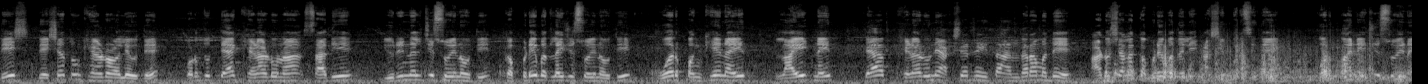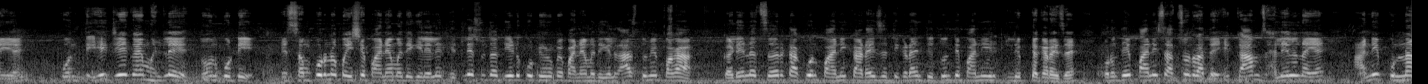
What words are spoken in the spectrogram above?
देश देशातून खेळाडू आले होते परंतु त्या खेळाडूंना साधी युरिनलची सोय नव्हती कपडे बदलायची सोय नव्हती वर पंखे नाहीत लाइट नाहीत. त्या खेळाडूने अक्षरशः इथं अंधारामध्ये आडोशाला कपडे बदलले अशी परिस्थिती आहे. वर पाण्याची सोय नाही आहे कोणते हे जे काय म्हटले दोन कोटी हे संपूर्ण पैसे पाण्यामध्ये गेलेले तिथले सुद्धा दीड कोटी रुपये पाण्यामध्ये गेले आज तुम्ही बघा कडेनं चर टाकून पाणी काढायचं तिकडे आणि तिथून ते पाणी लिफ्ट करायचं आहे परंतु हे पाणी साचून राहतंय. हे काम झालेलं नाही आहे आणि पुन्हा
